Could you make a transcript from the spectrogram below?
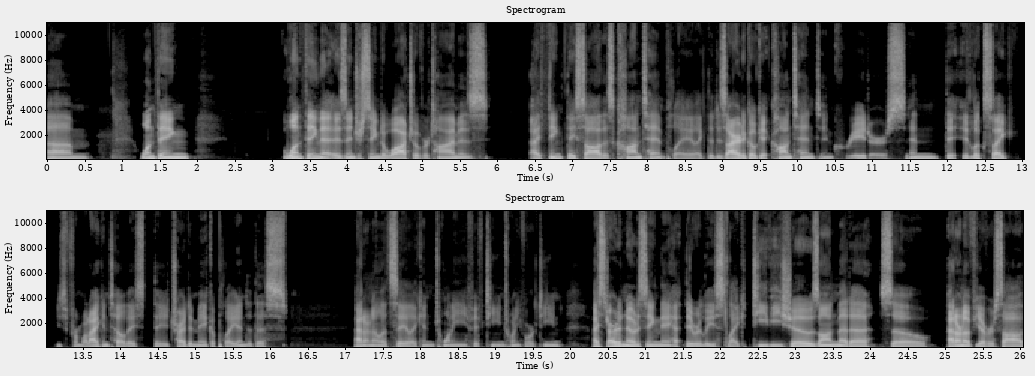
Um, one thing, one thing that is interesting to watch over time is I think they saw this content play, like the desire to go get content and creators, and th- it looks like, from what I can tell, they they tried to make a play into this. I don't know, let's say like in 2015, 2014. I started noticing they ha- they released like TV shows on Meta. So I don't know if you ever saw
